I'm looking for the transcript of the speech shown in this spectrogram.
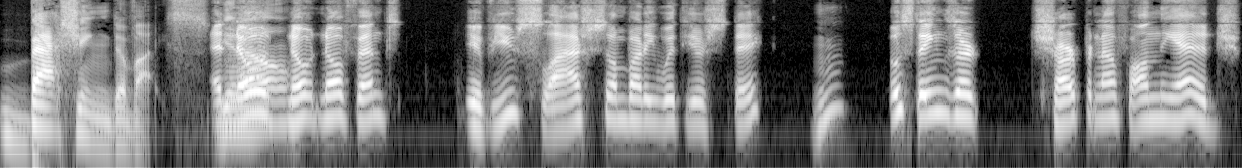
bashing device. And you no, know? no, no offense. If you slash somebody with your stick, Hmm? those things are sharp enough on the edge.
